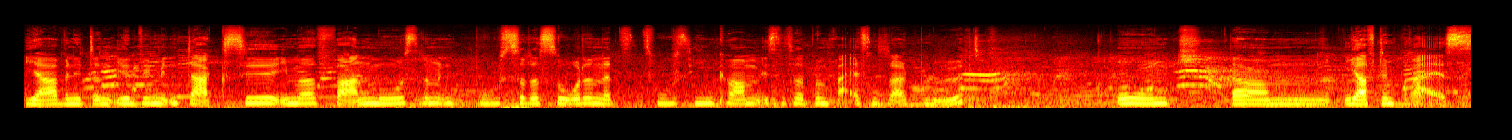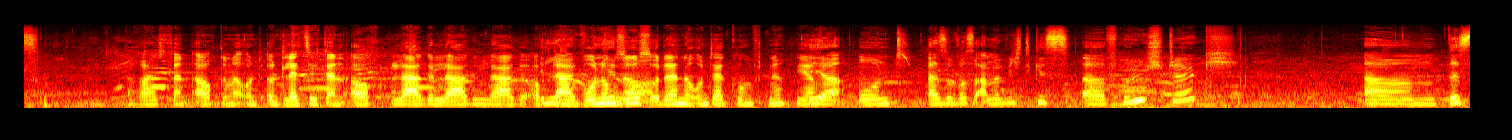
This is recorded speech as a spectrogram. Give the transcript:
ja, wenn ich dann irgendwie mit dem Taxi immer fahren muss oder mit dem Bus oder so oder nicht zu hinkomme, ist das halt beim Reisen total blöd. Und ähm, ja, auf den Preis. Reist dann auch, genau. Und, und letztlich dann auch Lage, Lage, Lage, ob Lage, du eine Wohnung genau. suchst oder eine Unterkunft, ne? Ja, ja und also was auch noch wichtig ist, äh, Frühstück. Ähm, das,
